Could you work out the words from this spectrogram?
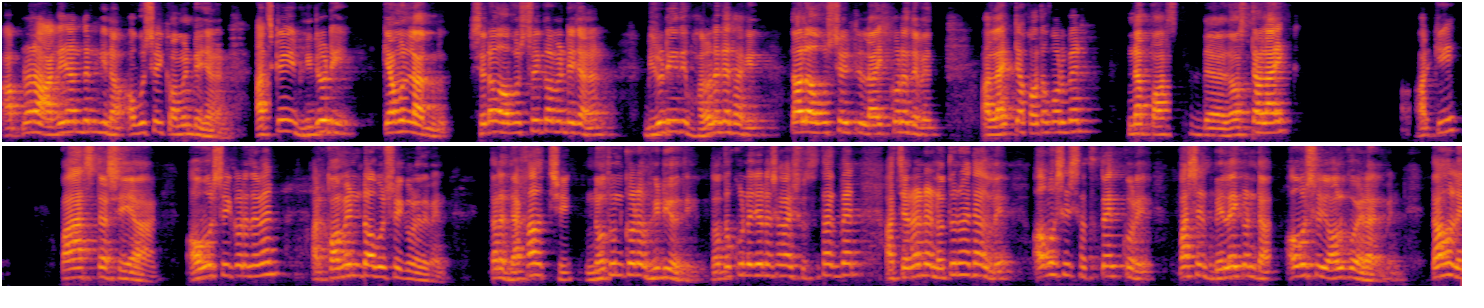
আপনারা আগে জানতেন কিনা অবশ্যই কমেন্টে জানান। আজকে এই ভিডিওটি কেমন লাগল? সেটাও অবশ্যই কমেন্টে জানান। ভিডিওটি যদি ভালো লেগে থাকে, তাহলে অবশ্যই একটু লাইক করে দেবেন। আর লাইকটা কত করবেন? না, পাঁচ দশটা লাইক আর কি? পাঁচটা শেয়ার অবশ্যই করে দেবেন, আর কমেন্টও অবশ্যই করে দেবেন। তাহলে দেখা হচ্ছে নতুন কোনো ভিডিওতে। ততক্ষণের জন্য সবাই সুস্থ থাকবেন, আর চ্যানেলটা নতুন হয়ে থাকলে অবশ্যই সাবস্ক্রাইব করে পাশের বেল আইকনটা অবশ্যই অল করে রাখবেন। তাহলে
